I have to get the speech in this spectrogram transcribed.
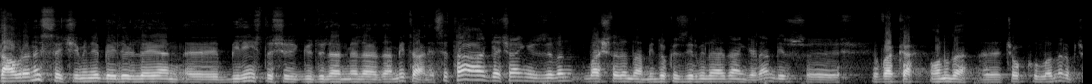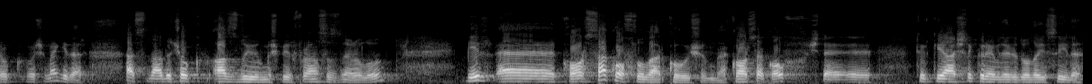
davranış seçimini belirleyen e, bilinç dışı güdülenmelerden bir tanesi ta geçen yüzyılın başlarından 1920'lerden gelen bir e, vaka. Onu da e, çok kullanırım, çok hoşuma gider. Aslında adı çok az duyulmuş bir Fransız nöroloğu. Bir e, Korsakoflular koğuşunda. Korsakov işte e, Türkiye açlık grevleri dolayısıyla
